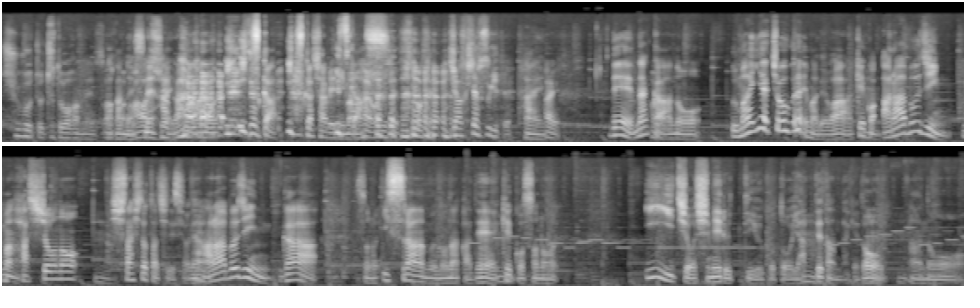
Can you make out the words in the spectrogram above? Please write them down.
周王朝ちょっとわかんないです。わかんないですね。はい。あの いつかいつか喋ります。すみません。弱者すぎて。はい。でなんかあのウマイヤ朝ぐらいまでは結構アラブ人、まあ、発祥のした人たちですよね、アラブ人がそのイスラムの中で結構そのいい位置を占めるっていうことをやってたんだけど、あの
